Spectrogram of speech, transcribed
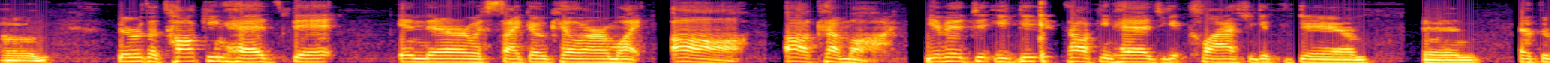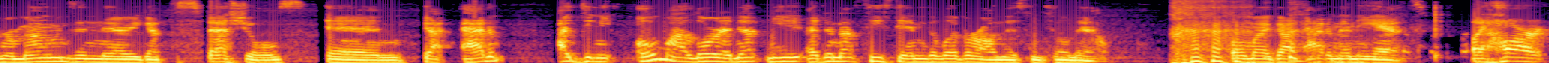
Um, there was a Talking Heads bit in there with Psycho Killer. I'm like, ah, oh, come on. You get you get Talking Heads, you get Clash, you get the Jam, and at the Ramones in there, you got the Specials, and got Adam. I didn't. Oh my lord! I did not need. I did not see Stand and Deliver on this until now. oh my god, Adam and the Ants. My heart.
